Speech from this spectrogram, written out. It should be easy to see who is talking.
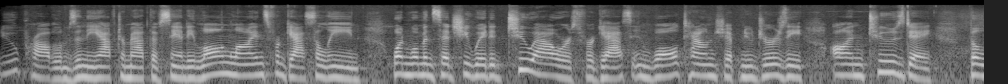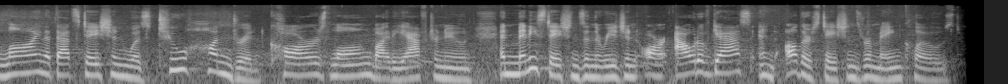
Speaker 1: New problems in the aftermath of Sandy. Long lines for gasoline. One woman said she waited two hours for gas in Wall Township, New Jersey on Tuesday. The line at that station was 200 cars long by the afternoon, and many stations in the region are out of gas and other stations remain closed.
